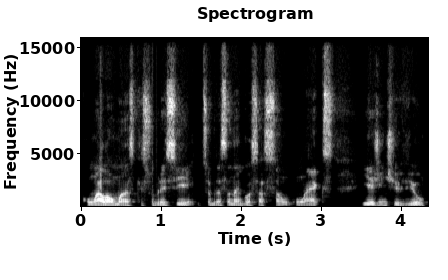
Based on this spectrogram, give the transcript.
com o Elon Musk sobre, esse, sobre essa negociação com o X, e a gente viu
